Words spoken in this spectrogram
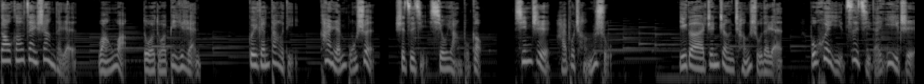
高高在上的人，往往咄咄逼人。归根到底，看人不顺，是自己修养不够，心智还不成熟。一个真正成熟的人。不会以自己的意志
